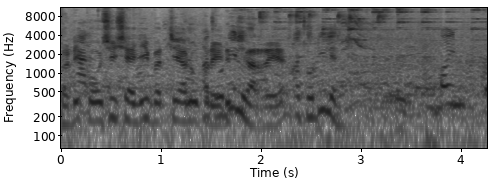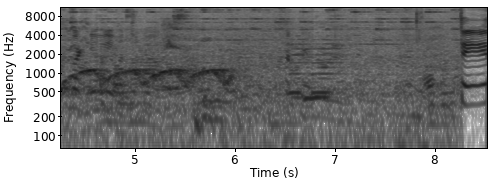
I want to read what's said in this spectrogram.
ਸਾਡੀ ਕੋਸ਼ਿਸ਼ ਹੈ ਜੀ ਬੱਚਿਆਂ ਨੂੰ ਪ੍ਰੇਰਿਤ ਕਰ ਰਹੇ ਆ। ਆ ਛੋਟੀ ਲੈ। ਲਓ ਤੇ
